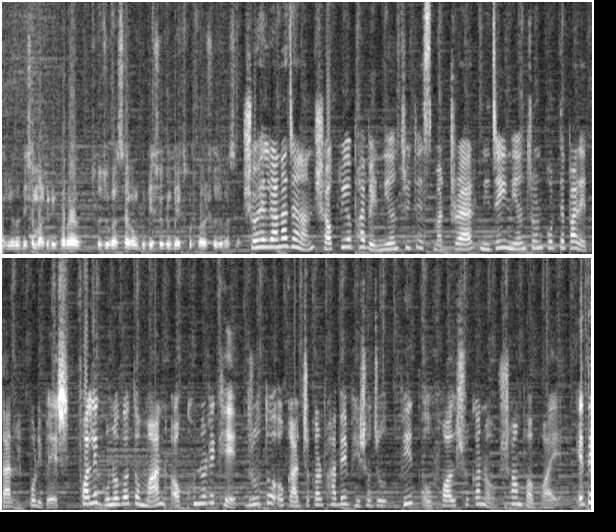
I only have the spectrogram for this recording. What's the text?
এগুলো তো দেশে মার্কেটিং করার সুযোগ আছে এবং বিদেশেও কিন্তু এক্সপোর্ট করার সুযোগ আছে। সোহেল রানা জানান সক্রিয়ভাবে নিয়ন্ত্রিত স্মার্ট ড্রায়ার নিজেই নিয়ন্ত্রণ করতে পারে তার পরিবেশ। ফলে গুণগত মান অক্ষুণ্ণ রেখে দ্রুত ও কার্যকরভাবে ভেষজ উদ্ভিদ ও ফল শুকানো সম্ভব হয়। এতে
